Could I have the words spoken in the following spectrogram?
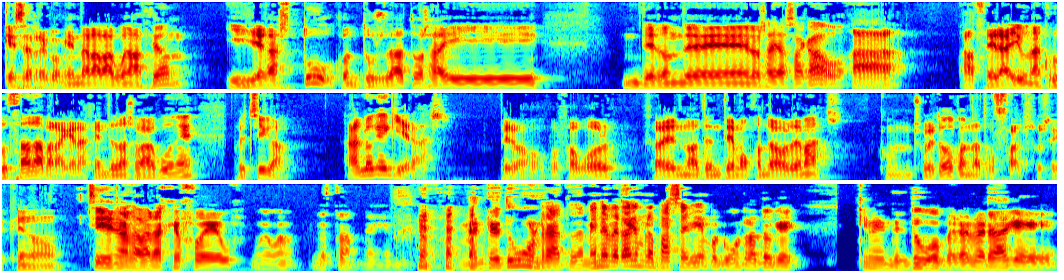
que se recomienda la vacunación, y llegas tú con tus datos ahí de donde los hayas sacado a hacer ahí una cruzada para que la gente no se vacune, pues chica, haz lo que quieras. Pero, por favor, ¿sabes? No atentemos contra los demás. con- sobre todo con datos falsos. Es que no. Sí, no, la verdad es que fue muy bueno. Ya está. Me, me entretuvo un rato. También es verdad que me lo pasé bien porque hubo un rato que, que me entretuvo, pero es verdad que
